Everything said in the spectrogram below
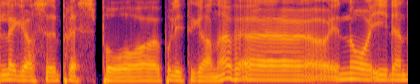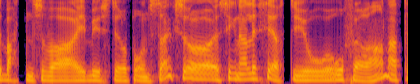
legges press på politikerne. Eh, nå I den debatten som var i bystyret på onsdag, så signaliserte jo ordføreren at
